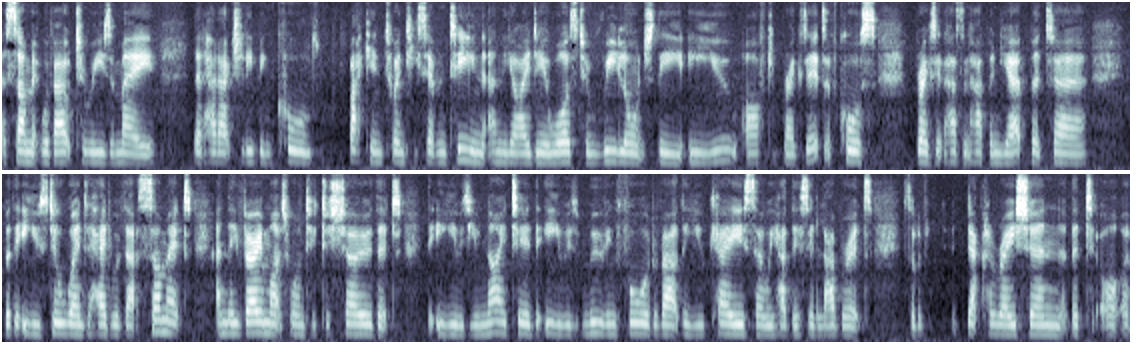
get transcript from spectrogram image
a summit without Theresa May that had actually been called back in 2017, and the idea was to relaunch the EU after Brexit. Of course, Brexit hasn't happened yet, but uh, but the EU still went ahead with that summit, and they very much wanted to show that the EU is united, the EU is moving forward without the UK. So we had this elaborate sort of declaration, the t- uh,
